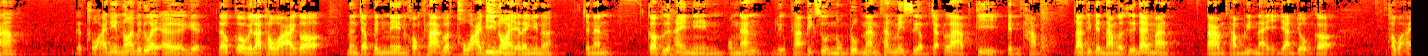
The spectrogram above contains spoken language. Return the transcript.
อ้าวถวายเนนน้อยไปด้วย เออแล้วก็เวลาถวายก็เนื่องจากเป็นเนนของพระก็ถวายดีหน่อยอะไรอย่างเงี้ยเนาะฉะนั้นก็เพื่อให้เนนองค์นั้น หรือพระภิกษุหนุ่มรูปนั้น ท่านไม่เสื่อมจากลาบที่เป็นธรรมลาบที่เป็นธรรมก็คือได้มาตามธรรมวินัยญาติโยมก็ ถวาย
